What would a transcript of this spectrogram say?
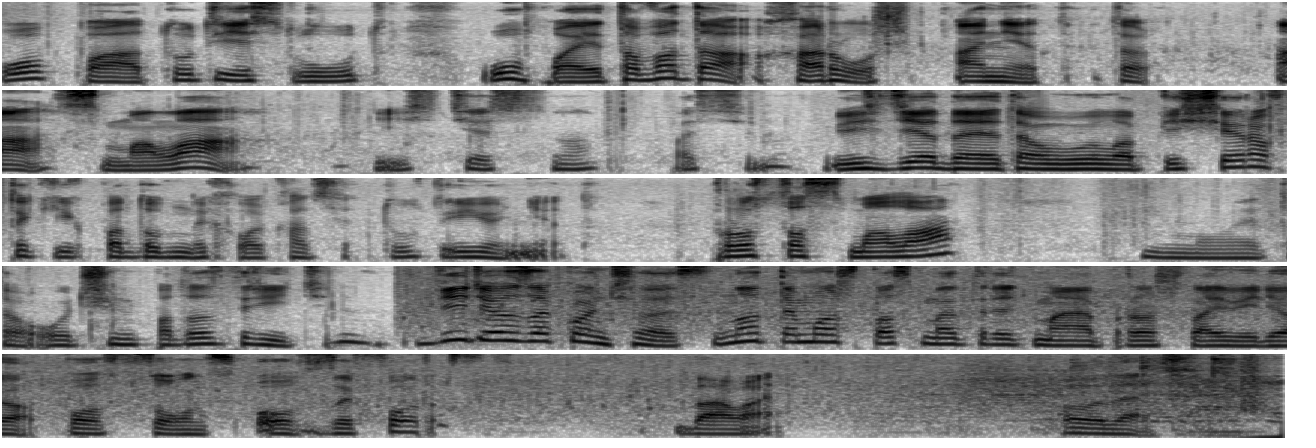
Опа, тут есть лут. Опа, это вода, хорош. А нет, это... А, смола. Естественно, спасибо. Везде до этого была пещера в таких подобных локациях. Тут ее нет. Просто смола. Ну, это очень подозрительно. Видео закончилось, но ты можешь посмотреть мое прошлое видео по Sons of the Forest. Давай. Удачи.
